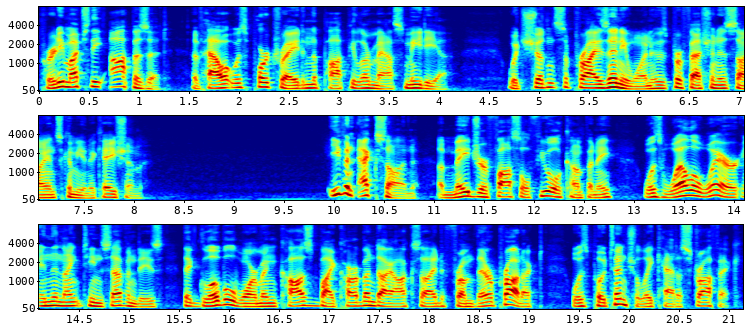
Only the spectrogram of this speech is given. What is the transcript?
Pretty much the opposite of how it was portrayed in the popular mass media, which shouldn't surprise anyone whose profession is science communication. Even Exxon, a major fossil fuel company, was well aware in the 1970s that global warming caused by carbon dioxide from their product was potentially catastrophic.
